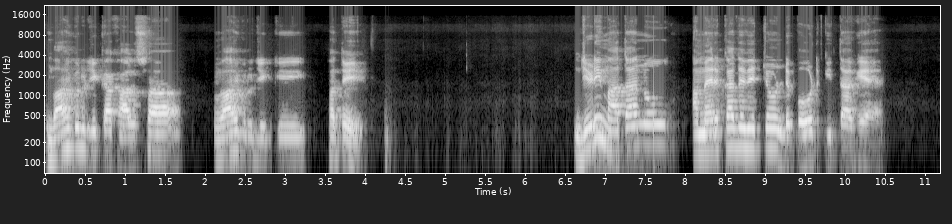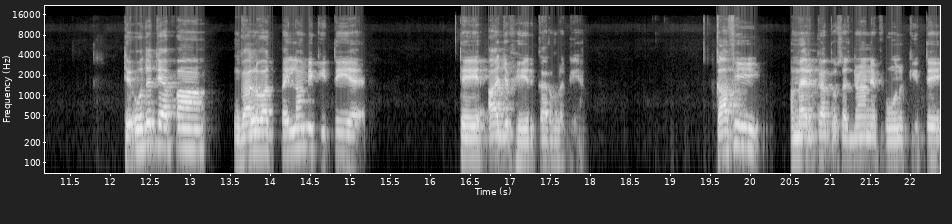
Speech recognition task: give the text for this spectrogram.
ਵਾਹਿਗੁਰੂ ਜੀ ਕਾ ਖਾਲਸਾ, ਵਾਹਿਗੁਰੂ ਜੀ ਕੀ ਫਤਿਹ। ਜਿਹੜੀ ਮਾਤਾ ਨੂੰ ਅਮਰੀਕਾ ਦੇ ਵਿੱਚੋਂ ਡਿਪੋਰਟ ਕੀਤਾ ਗਿਆ ਹੈ, ਤੇ ਉਹਦੇ ਤੇ ਆਪਾਂ ਗੱਲਬਾਤ ਪਹਿਲਾਂ ਵੀ ਕੀਤੀ ਹੈ, ਤੇ ਅੱਜ ਫੇਰ ਕਰਨ ਲੱਗੇ ਹਾਂ। ਕਾਫੀ ਅਮਰੀਕਾ ਤੋਂ ਸੱਜਣਾ ਨੇ ਫੋਨ ਕੀਤੇ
